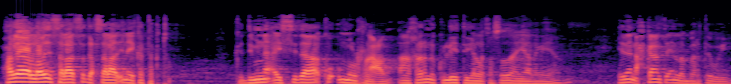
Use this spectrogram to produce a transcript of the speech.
Waxaa laga yaaba labadii salaad saddex salaad inay ka tagto. Kadibna ay sidaa ku umul raacdo. Aakharana kuleetiga la qabsado ayaa laga yaaba idan axkaamta in la barta weeye.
